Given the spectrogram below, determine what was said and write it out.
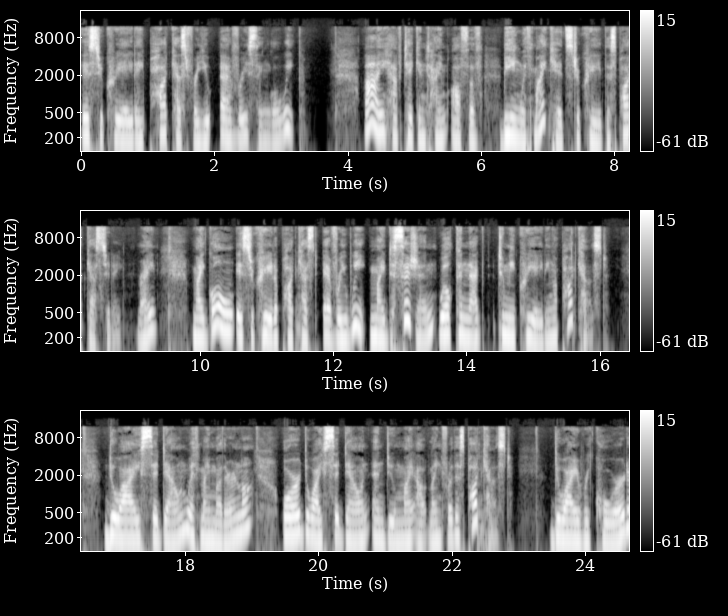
is to create a podcast for you every single week. I have taken time off of being with my kids to create this podcast today, right? My goal is to create a podcast every week. My decision will connect to me creating a podcast. Do I sit down with my mother in law or do I sit down and do my outline for this podcast? Do I record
